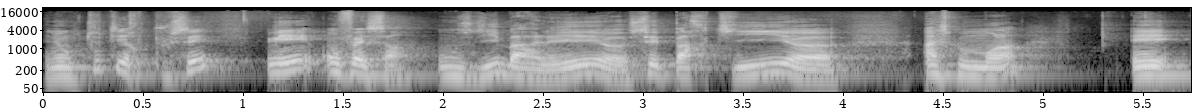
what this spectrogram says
Et donc tout est repoussé et on fait ça. On se dit bah allez, euh, c'est parti à ce moment-là. Et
